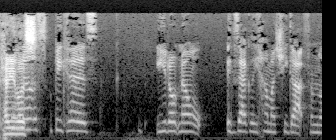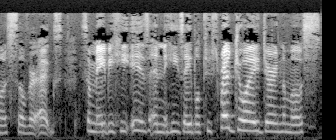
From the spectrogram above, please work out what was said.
who penniless. because you don't know exactly how much he got from those silver eggs. So maybe he is, and he's able to spread joy during the most,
